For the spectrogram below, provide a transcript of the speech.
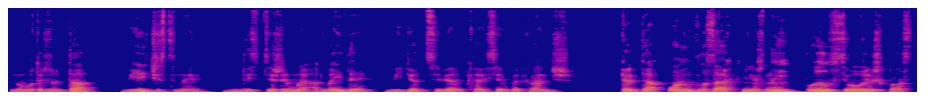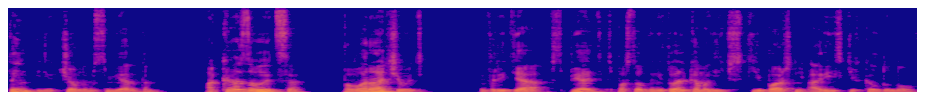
но вот результат. Величественная, недостижимая Адлейда ведет себя совсем как раньше. Когда он в глазах княжны был всего лишь простым и никчемным смердом. Оказывается, поворачивать, вредя вспять, способны не только магические башни арийских колдунов,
